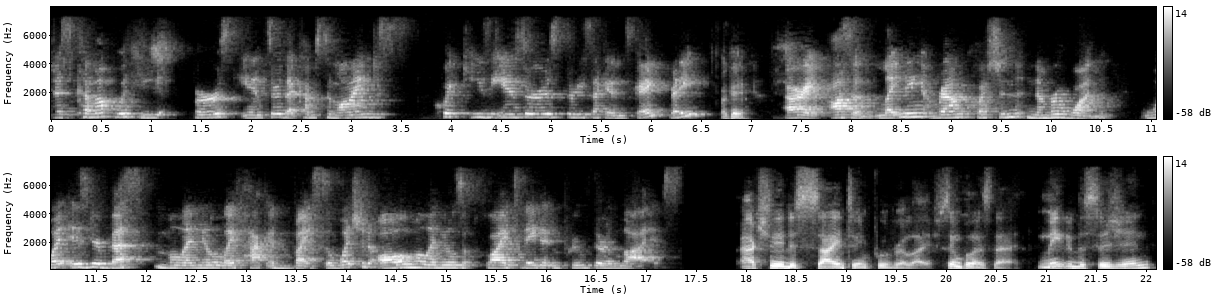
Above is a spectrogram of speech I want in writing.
just come up with the first answer that comes to mind. Just quick, easy answers, 30 seconds. Okay, ready? Okay. All right, awesome. Lightning round question number one. What is your best millennial life hack advice? So, what should all millennials apply today to improve their lives? Actually, decide to improve your life. Simple as that. Make the decision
